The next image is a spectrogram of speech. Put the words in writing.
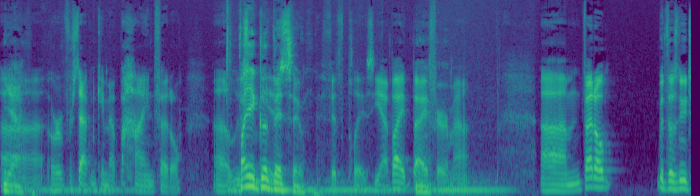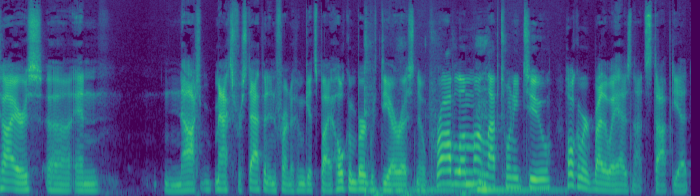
uh, Yeah. or Verstappen came out behind Vettel uh, By a good bit too. fifth place. Yeah, by by a fair amount. Um, Vettel with those new tires uh, and not Max Verstappen in front of him gets by Hulkenberg with DRS no problem on lap 22. Hulkenberg, by the way, has not stopped yet.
